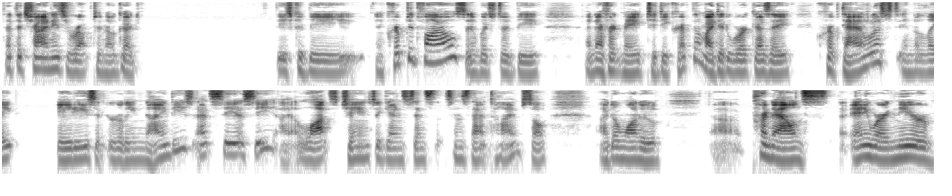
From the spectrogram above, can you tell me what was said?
that the Chinese are up to no good. These could be encrypted files in which there'd be an effort made to decrypt them. I did work as a cryptanalyst in the late 80s and early 90s at CSE. I, lots changed again since since that time, so I don't want to uh, pronounce anywhere near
